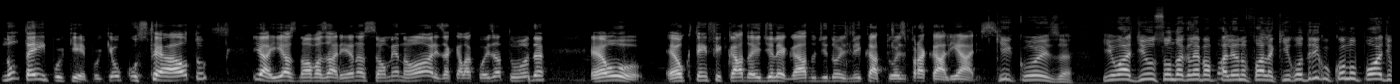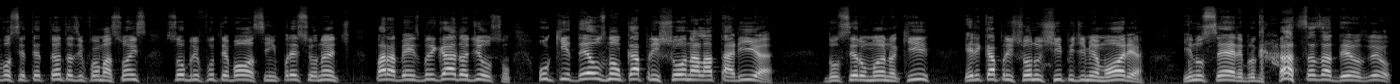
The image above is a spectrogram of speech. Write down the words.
Não tem, por quê? Porque o custo é alto e aí as novas arenas são menores, aquela coisa toda. É o, é o que tem ficado aí de legado de 2014 para cá, Linhares. Que coisa! E o Adilson da Gleba Palhano fala aqui, Rodrigo, como pode você ter tantas informações sobre futebol assim? Impressionante. Parabéns, obrigado, Adilson. O que Deus não caprichou na lataria do ser humano aqui, ele caprichou no chip de memória e no cérebro, graças a Deus, viu,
